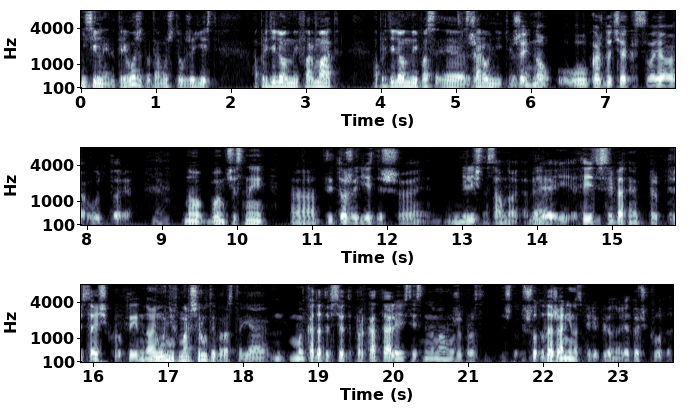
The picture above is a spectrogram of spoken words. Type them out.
не сильно это тревожит, потому что уже есть определенный формат, определенные пос- э, сторонники. Жень, ну, у каждого человека своя аудитория. Да. Но будем честны, ты тоже ездишь э, не лично со мной. там, Да. и Ты едешь с ребятами, которые потрясающе крутые, но Ну, у них маршруты просто, я... мы когда-то все это прокатали, естественно, мы уже просто что- что-то даже они нас переплюнули, это очень круто.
